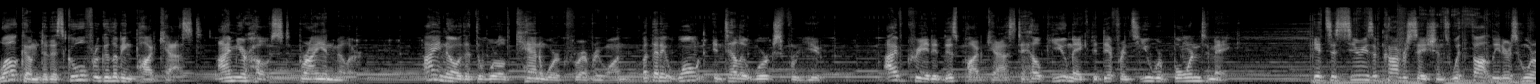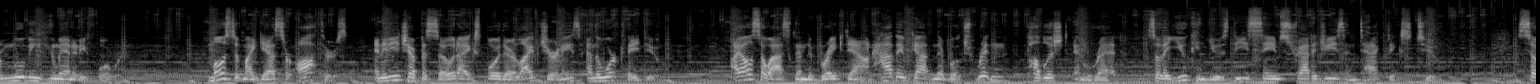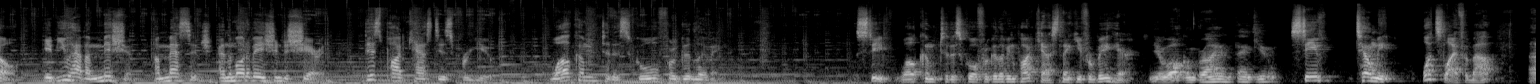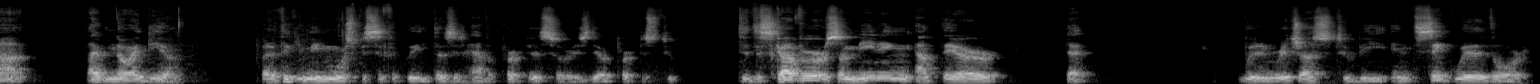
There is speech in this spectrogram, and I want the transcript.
Welcome to the School for Good Living podcast. I'm your host, Bryan Miller. I know that the world can work for everyone, but that it won't until it works for you. I've created this podcast to help you make the difference you were born to make. It's a series of conversations with thought leaders who are moving humanity forward. Most of my guests are authors, and in each episode, I explore their life journeys and the work they do. I also ask them to break down how they've gotten their books written, published, and read so that you can use these same strategies and tactics too. So, if you have a mission, a message, and the motivation to share it, this podcast is for you. Welcome to the School for Good Living. Steve, welcome to the School for Good Living podcast. Thank you for being here. You're welcome, Bryan. Thank you. Steve, tell me, what's life about? Uh, I have no idea. But I think you mean more specifically, does it have a purpose or is there a purpose to to discover some meaning out there that would enrich us to be in sync with or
